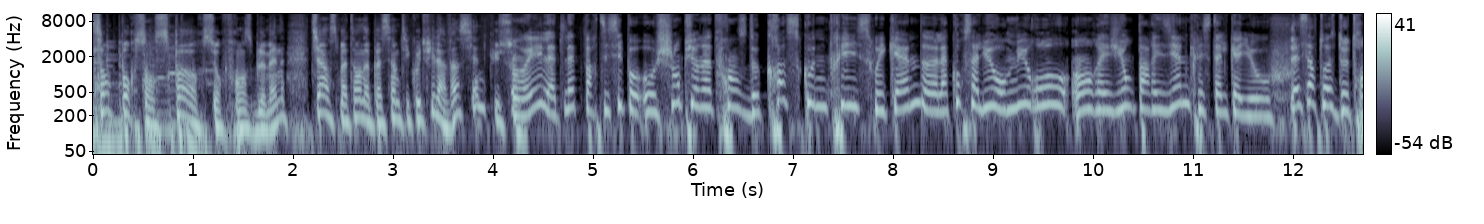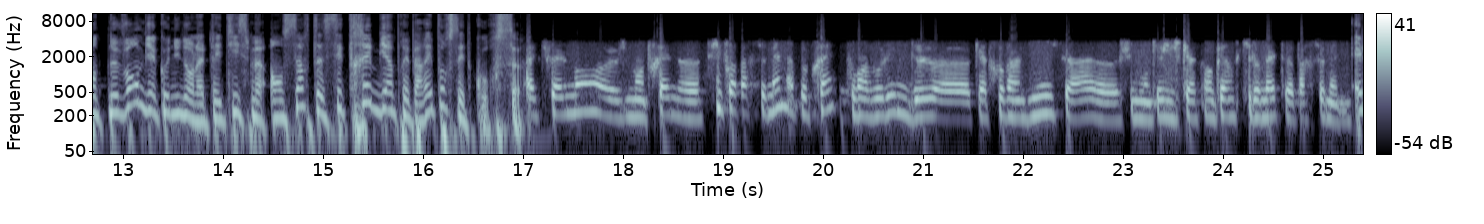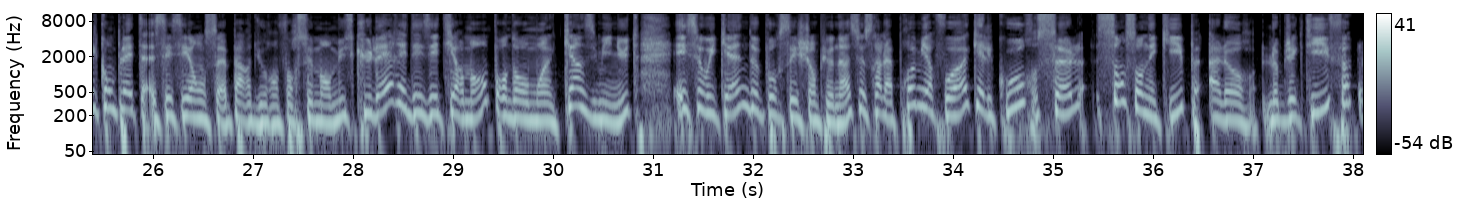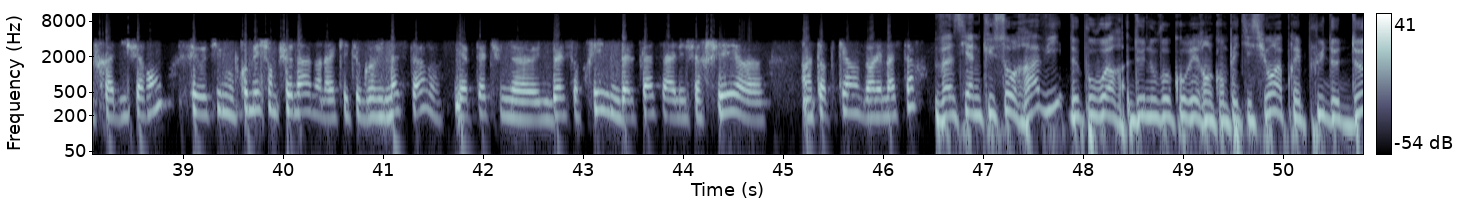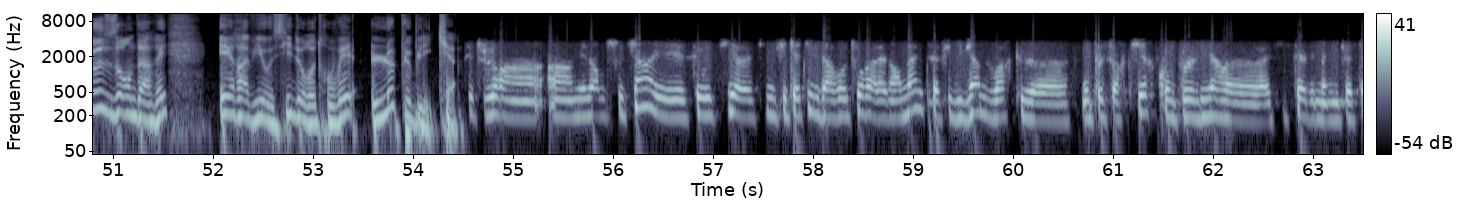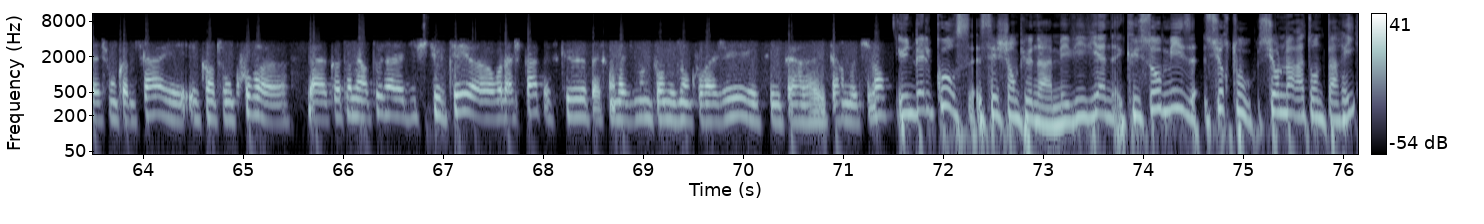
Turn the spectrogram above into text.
100% sport sur France Bleu Maine. Tiens, ce matin, on a passé un petit coup de fil à Vinciane Cusson. Oui, l'athlète participe au, championnat de France de cross-country ce week-end. La course a lieu au Muro, en région parisienne. Christelle Caillot. La Sartoise de 39 ans, bien connue dans l'athlétisme en Sarthe, s'est très bien préparée pour cette course. Actuellement, euh, je m'entraîne euh, six fois par semaine à peu près pour un volume de 90 euh, à, je suis montée jusqu'à 115 km par semaine. Elle complète ses séances par du renforcement musculaire et des étirements pendant au moins 15 minutes. Et ce week-end, pour ces championnats, ce sera la première fois qu'elle court seule, sans son équipe. Alors, l'objectif? Ce sera différent. C'est aussi mon premier championnat dans la catégorie master. Il y a peut-être une, belle surprise, une belle place à aller chercher. Euh, un top 15 dans les masters. Vinciane Cusso, ravie de pouvoir de nouveau courir en compétition après plus de deux ans d'arrêt et ravi aussi de retrouver le public. C'est toujours un, un, énorme soutien et c'est aussi euh, significatif d'un retour à la normale. Ça fait du bien de voir que euh, on peut sortir, qu'on peut venir euh, assister à des manifestations comme ça et, et quand on court, bah, quand on est un peu dans la difficulté, on lâche pas parce que parce qu'on a du monde pour nous encourager et c'est hyper hyper motivant. Une belle course ces championnats, mais Viviane Cusso mise surtout sur le marathon de Paris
